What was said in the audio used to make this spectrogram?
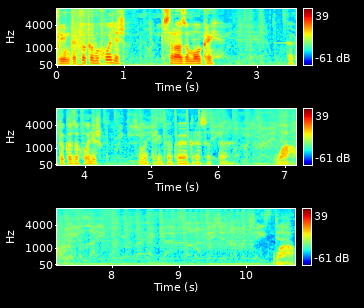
Блин, как только выходишь, сразу мокрый. Как только заходишь, смотри, какая красота. Вау. Вау.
